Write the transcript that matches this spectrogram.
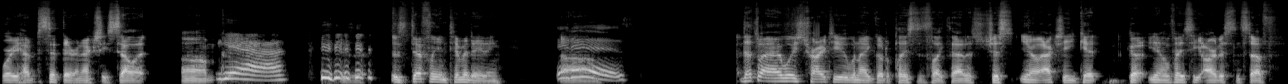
where you have to sit there and actually sell it um, Yeah. is, it is definitely intimidating. Um, is. That's why I always try to when I go to places like that. It's just you know actually get go, you know if I see artists and stuff,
